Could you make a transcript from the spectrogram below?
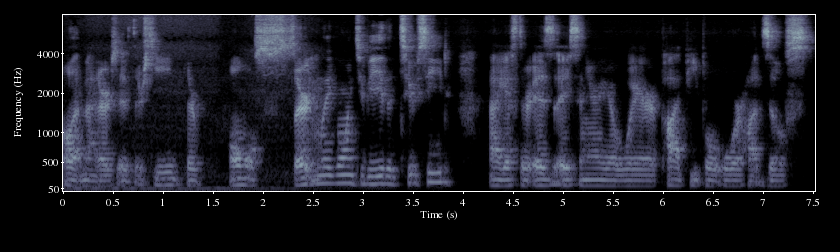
All that matters is their seed. They're almost certainly going to be the two seed. I guess there is a scenario where Pod People or Hot Zilfs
